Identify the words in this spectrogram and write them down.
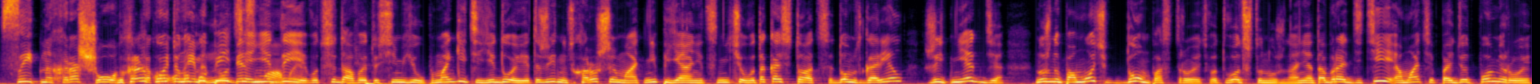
сытно, хорошо, ну, какое-то ну, время, купите но без еды мамы. вот сюда, в эту семью, помогите едой, это же видно, что хорошая мать, не пьяница, ничего. Вот такая ситуация. Дом сгорел, жить негде, нужно помочь дом построить. Вот, вот что нужно, а не отобрать детей, а мать пойдет по миру. И,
